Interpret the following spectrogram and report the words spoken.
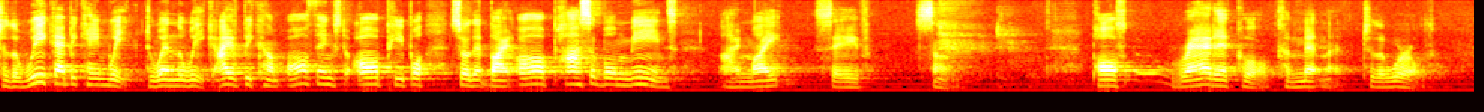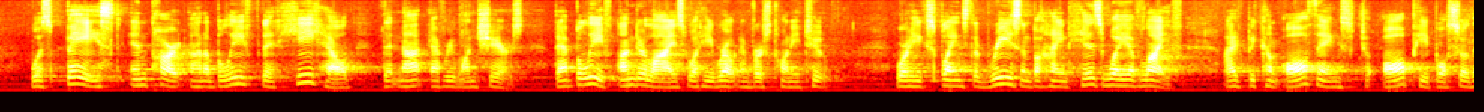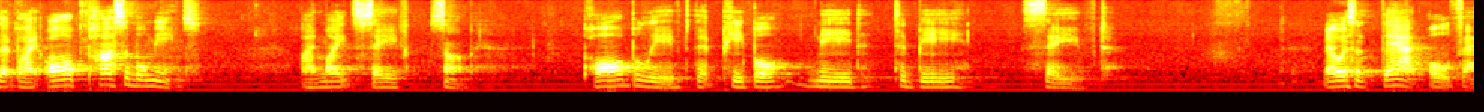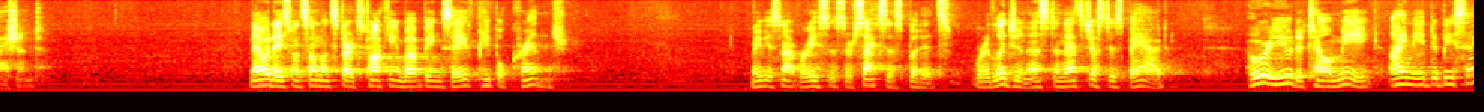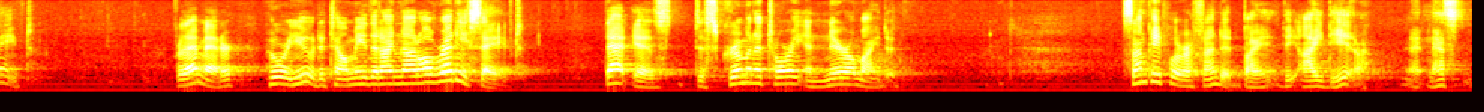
To the weak I became weak, to win the weak. I have become all things to all people, so that by all possible means I might save some. Paul's radical commitment to the world was based in part on a belief that he held that not everyone shares. That belief underlies what he wrote in verse 22, where he explains the reason behind his way of life. I've become all things to all people so that by all possible means I might save some. Paul believed that people need to be saved. Now, isn't that old fashioned? Nowadays, when someone starts talking about being saved, people cringe. Maybe it's not racist or sexist, but it's religionist, and that's just as bad. Who are you to tell me I need to be saved? For that matter, who are you to tell me that I'm not already saved? That is discriminatory and narrow minded. Some people are offended by the idea, and that's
